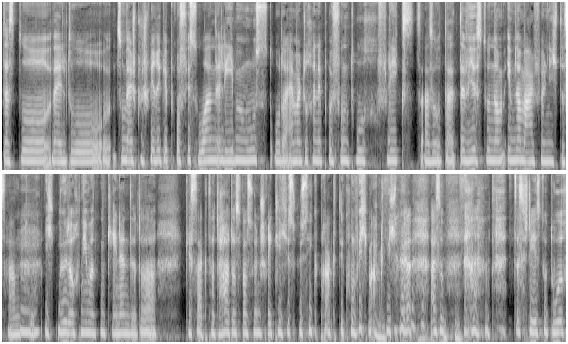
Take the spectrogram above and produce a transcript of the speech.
dass du, weil du zum Beispiel schwierige Professoren erleben musst oder einmal durch eine Prüfung durchfliegst, also da, da wirst du im Normalfall nicht das Handtuch. Ich würde auch niemanden kennen, der da gesagt hat, ah, das war so ein schreckliches Physikpraktikum, ich mag nicht mehr. Also das stehst du durch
